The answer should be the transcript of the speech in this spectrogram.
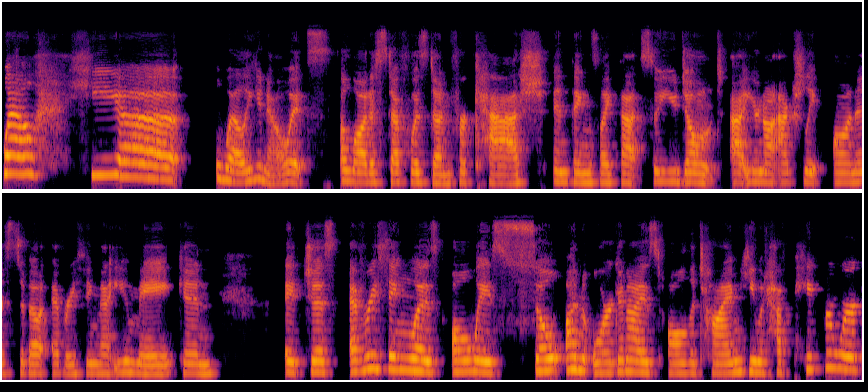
Well he uh well you know it's a lot of stuff was done for cash and things like that so you don't uh, you're not actually honest about everything that you make and it just everything was always so unorganized all the time. He would have paperwork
